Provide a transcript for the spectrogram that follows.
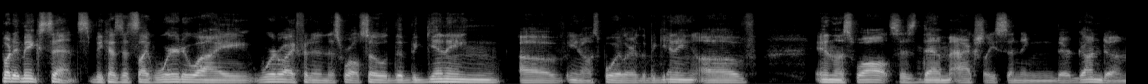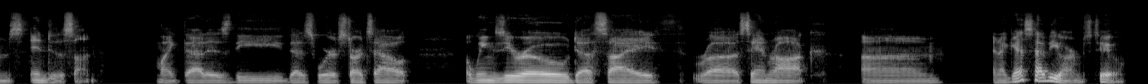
but it makes sense because it's like where do I where do I fit in this world? So the beginning of you know spoiler, the beginning of Endless Waltz is them actually sending their Gundams into the sun. Like that is the that's where it starts out. A Wing Zero, Death Scythe, uh, Sandrock, um, and I guess Heavy Arms too.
